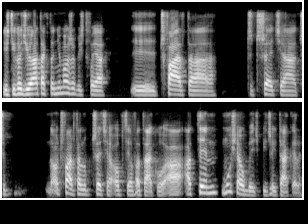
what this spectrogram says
jeśli chodzi o atak, to nie może być twoja y, czwarta czy trzecia, czy no, czwarta lub trzecia opcja w ataku, a, a tym musiał być PJ Tucker.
